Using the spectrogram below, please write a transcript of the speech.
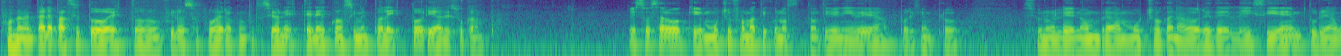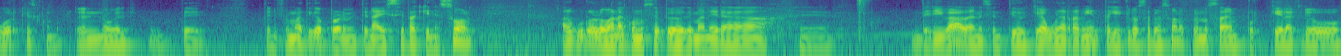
fundamentales para hacer todo esto, un filósofo de la computación, es tener conocimiento de la historia de su campo. Eso es algo que muchos informáticos no, no tienen idea. Por ejemplo, si uno le nombra muchos ganadores del ACM, Turing Award, que es como el Nobel de, la informática, probablemente nadie sepa quiénes son. Algunos lo van a conocer, pero de manera eh, derivada, en el sentido de que alguna herramienta que creó esa persona, pero no saben por qué la creó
